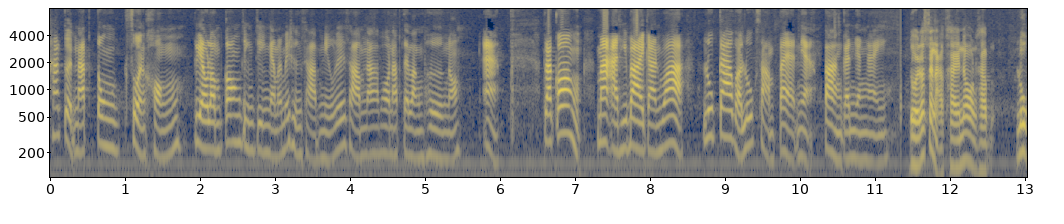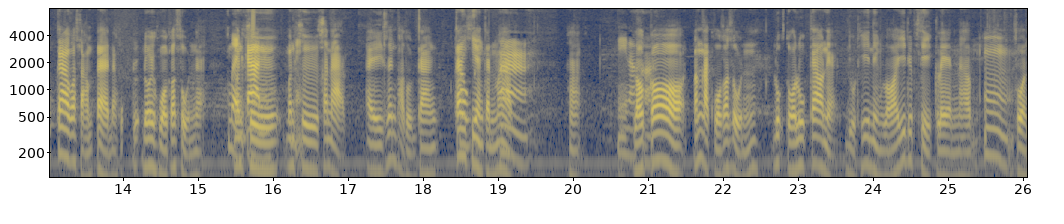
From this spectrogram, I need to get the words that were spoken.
ถ้าเกิดนับตรงส่วนของเกลียวลำกล้องจริงๆเนี่ยมันไม่ถึง 3 นิ้วด้วยซ้ำนะคะพอนับแต่ลังเพลิงเนาะอะตากล้องมาอธิบายกันว่าลูก 9 กับลูก 38 เนี่ยต่างกันยังไง โดยลักษณะภายนอกครับ ลูก 9 กับ 38เนี่ยโดยหัวกระสุนเนี่ย เหมือนกันคือมันคือขนาดไอ้เส้นผ่าศูนย์กลางใกล้เคียงกันมากอ่ฮะนี่นะคะแล้วก็น้ำหนักหัวกระสุนลูกตัวลูก9เนี่ยอยู่ที่ 124 เกรนนะครับอืมส่วน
